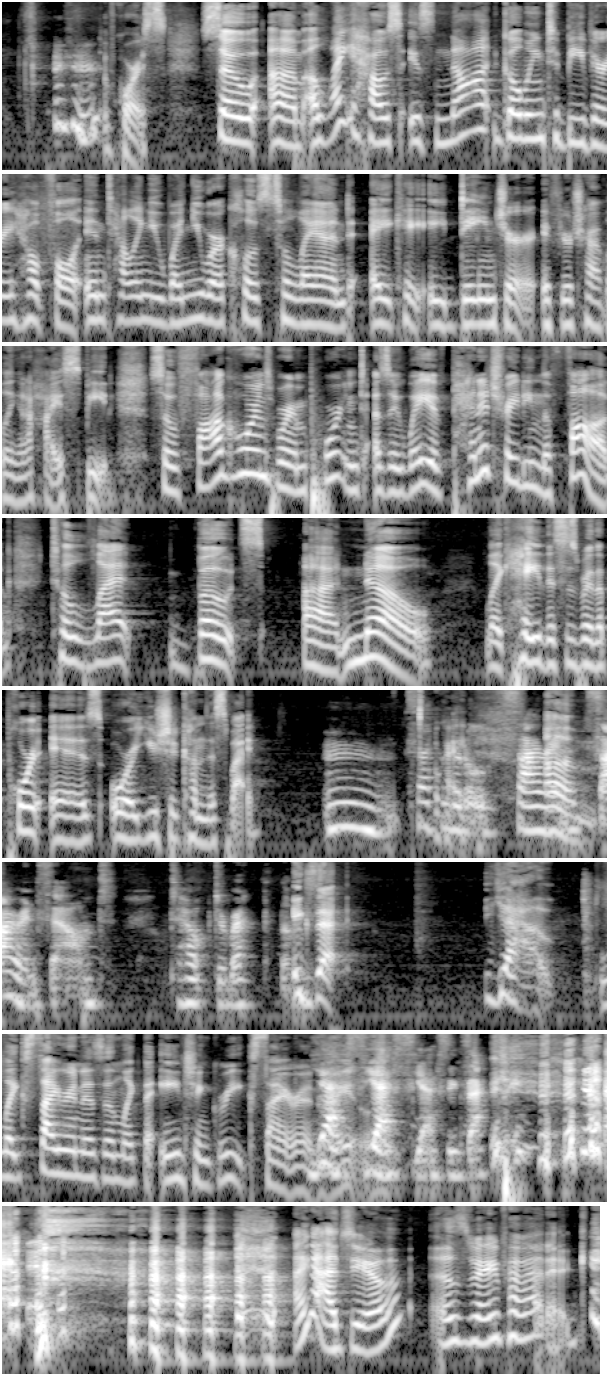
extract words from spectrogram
of course. So um, a lighthouse is not going to be very helpful in telling you when you are close to land aka danger if you're traveling at a high speed. So foghorns were important as a way of penetrating the fog to let boats uh, know like hey this is where the port is or you should come this way It's like Okay. a little siren Um, siren sound to help direct them. Exact. Yeah, like siren is in like the ancient Greek siren. yes, right? yes, yes, exactly. I got you. It was very poetic.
